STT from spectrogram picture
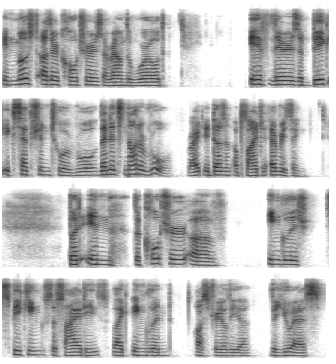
In most other cultures around the world, if there is a big exception to a rule, then it's not a rule, right? It doesn't apply to everything. But in the culture of English speaking societies like England, Australia, the US,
